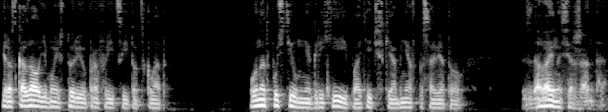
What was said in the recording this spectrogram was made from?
и рассказал ему историю про фрица и тот склад. Он отпустил мне грехи и поотечески обняв посоветовал: "Сдавай на сержанта.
